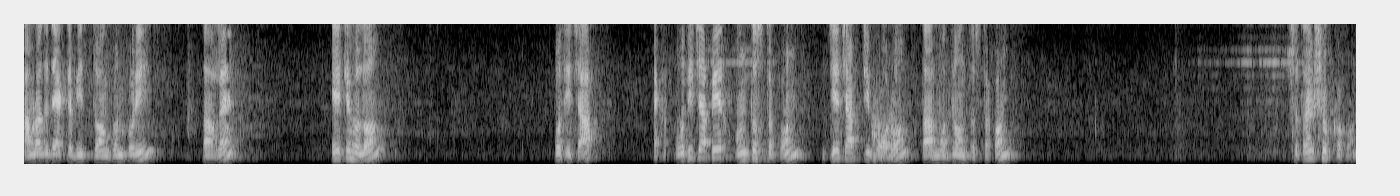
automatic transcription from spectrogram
আমরা যদি একটা বৃত্ত অঙ্কন করি, তাহলে এটি হলো অধিচাপ। এখন অধিচাপের অন্তস্থ কোণ, যে চাপটি বড়, তার মধ্যে অন্তস্থ কোণ। সুতরাং সূক্ষ্ম কোণ।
